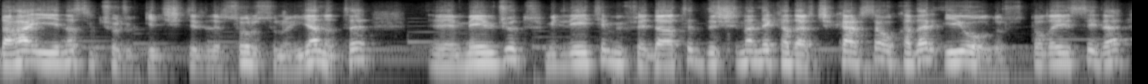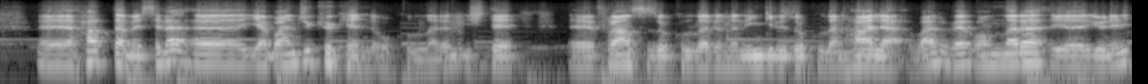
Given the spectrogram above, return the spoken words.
daha iyi nasıl çocuk yetiştirilir sorusunun yanıtı e, mevcut milli eğitim müfredatı dışına ne kadar çıkarsa o kadar iyi olur. Dolayısıyla e, hatta mesela e, yabancı kökenli okulların işte e, Fransız okullarının, İngiliz okullarının hala var ve onlara e, yönelik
